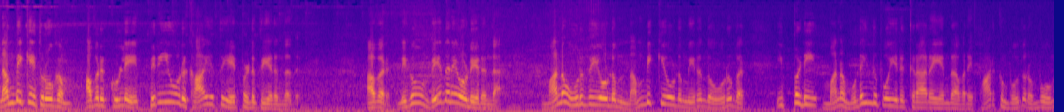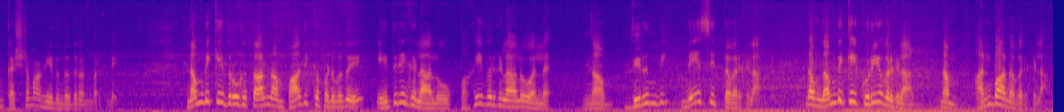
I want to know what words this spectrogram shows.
நம்பிக்கை துரோகம் அவருக்குள்ளே பெரிய ஒரு காயத்தை ஏற்படுத்தி இருந்தது அவர் மிகவும் வேதனையோடு இருந்தார். மன உறுதியோடும் நம்பிக்கையோடும் இருந்த ஒருவர் இப்படி மனம் உடைந்து போயிருக்கிறாரே என்று அவரை பார்க்கும்போது ரொம்பவும் கஷ்டமாக இருந்தது நண்பர்களே. நம்பிக்கை துரோகத்தால் நாம் பாதிக்கப்படுவது எதிரிகளாலோ பகைவர்களாலோ அல்ல. நாம் விரும்பி நேசித்தவர்களால் நம் நம்பிக்கைக்குரியவர்களால் நம் அன்பானவர்களால்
